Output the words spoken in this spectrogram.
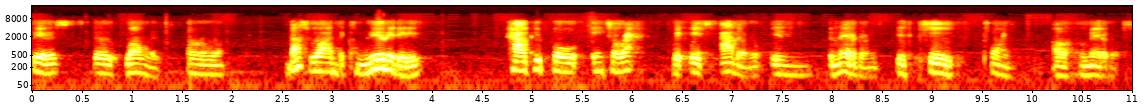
feel still lonely. So that's why the community, how people interact with each other in the metaverse, is key point of the metaverse.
